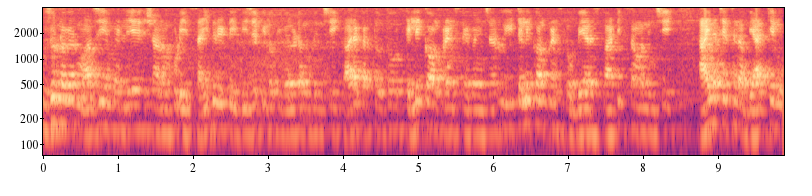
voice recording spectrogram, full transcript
హుజూర్నగర్ మాజీ ఎమ్మెల్యే శానంపూడి సైదిరెడ్డి బీజేపీలోకి వెళ్ళడం గురించి కార్యకర్తలతో టెలికాన్ఫరెన్స్ నిర్వహించారు. ఈ టెలికాన్ఫరెన్స్లో బీఆర్ఎస్ పార్టీకి సంబంధించి ఆయన చేసిన వ్యాఖ్యలు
